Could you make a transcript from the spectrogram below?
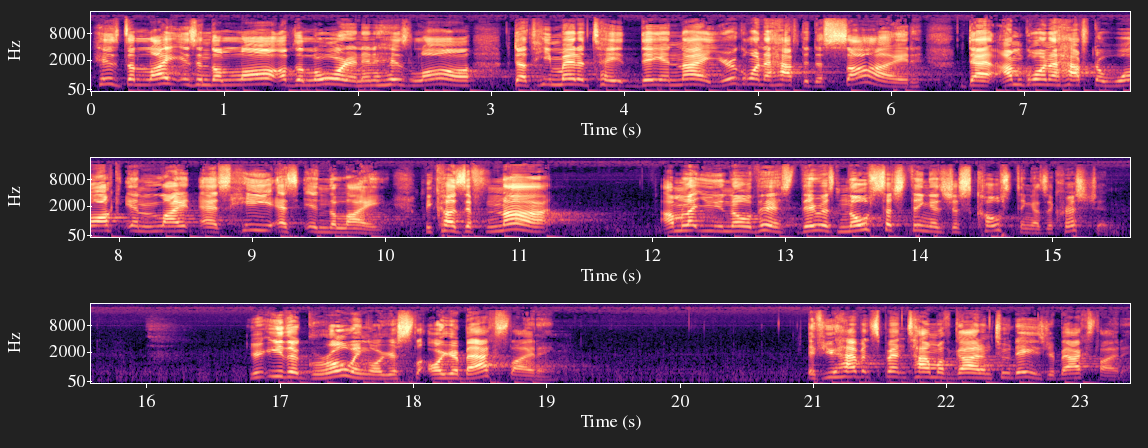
His delight is in the law of the Lord, and in his law doth he meditate day and night. You're going to have to decide that I'm going to have to walk in light as he is in the light. Because if not, I'm going to let you know this there is no such thing as just coasting as a Christian. You're either growing or you're, or you're backsliding. If you haven't spent time with God in two days, you're backsliding.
